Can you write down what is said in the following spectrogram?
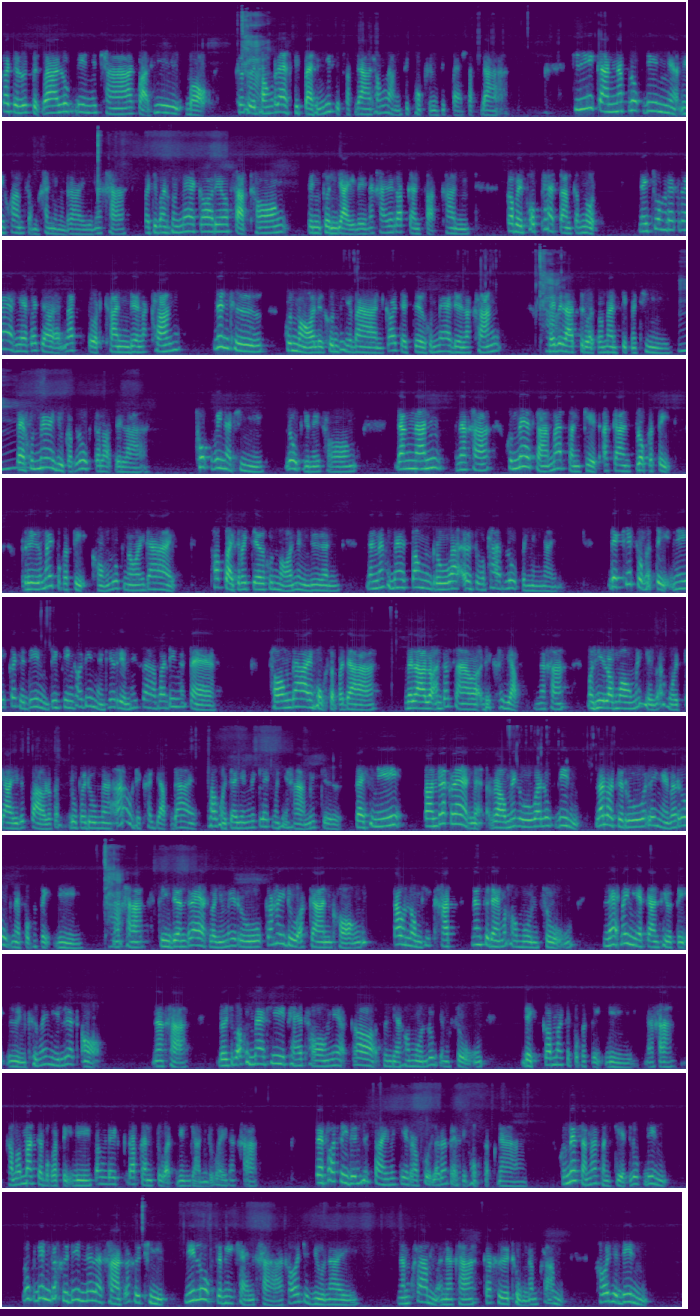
ก็จะรู้สึกว่าลูกดิ้นไม่ช้ากว่าที่บอก ก็คือท้องแรก 18ถึง20 สัปดาห์ท้องหลัง 16ถึง18 สัปดาห์ ทีนี้การนับลูกดิ้นเนี่ยมีความสำคัญอย่างไรนะคะ ปัจจุบันคุณแม่ก็เรียกว่าฝากท้องเป็นส่วนใหญ่เลยนะคะ ได้รับการฝากคันก็ไปพบแพทย์ตามกำหนด ในช่วงแรกๆเนี่ยก็จะนัดตรวจคันเดือนละครั้ง นั่นคือคุณหมอหรือคุณพยาบาลก็จะเจอคุณแม่เดือนละครั้ง ใช้เวลาตรวจประมาณสิบนาที แต่คุณแม่อยู่กับลูกตลอดเวลา ทุกวินาทีลูกอยู่ในท้อง ดังนั้นนะคะ คุณแม่สามารถสังเกตอาการปกติ หรือไม่ปกติของลูกน้อยได้พอกว่าจะไปเจอคุณหมอหนึ่งเดือน ดังนั้นคุณแม่ต้องรู้ว่าเออสุขภาพลูกเป็นยังไง เด็กที่ปกตินี้ก็จะดิ้นจริง ๆเขาดิ้นอย่างที่เรียนให้ทราบว่าดิ้นตั้งแต่ ท้องได้หกสัปดาห์ เวลาเราอันตราซาวเด็กขยับนะคะบางทีเรามองไม่เห็นว่าหัวใจหรือเปล่า แล้วก็ดูไปดูมาอ้าวเด็กขยับได้เพราะหัวใจยังเล็กๆบางทีหาไม่เจอ แต่ทีนี้ ตอนแรกๆเนี่ยเราไม่รู้ว่าลูกดิ้น แล้วเราจะรู้ได้ไงว่าลูกเนี่ยปกติดีนะคะสี่เดือนแรกเรายังไม่รู้ก็ให้ดูอาการของเต้านมที่คัด นั่นแสดงว่าฮอร์โมนสูง และไม่มีอาการผิวติอื่น คือไม่มีเลือดออกนะคะ โดยเฉพาะคุณแม่ที่แพ้ท้องเนี่ย ก็ส่วนใหญ่ฮอร์โมนลูกยังสูง เด็กก็มักจะปกติดีนะคะคำว่ามักจะปกติดีต้องได้รับการตรวจยืนยันด้วยนะคะ แต่พอสี่เดือนขึ้นไปเมื่อกี้เราพูดแล้วตั้งแต่สิบหกสัปดาห์ คุณแม่สามารถสังเกตลูกดิ้น ลูกดิ้นก็คือดิ้นนั่นแหละค่ะ ก็คือถีบนี่ลูกจะมีแขนขาเขาจะอยู่ในน้ำคร่ำนะคะ ก็คือถุงน้ำคร่ำเขาจะดิ้น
